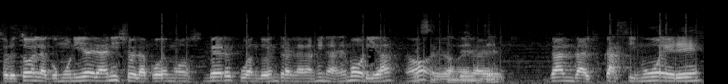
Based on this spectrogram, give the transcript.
sobre todo en la comunidad del anillo, la podemos ver cuando entran a las minas de Moria, ¿no? Donde Gandalf casi muere.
